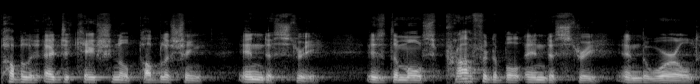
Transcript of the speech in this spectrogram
public, educational publishing industry is the most profitable industry in the world.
